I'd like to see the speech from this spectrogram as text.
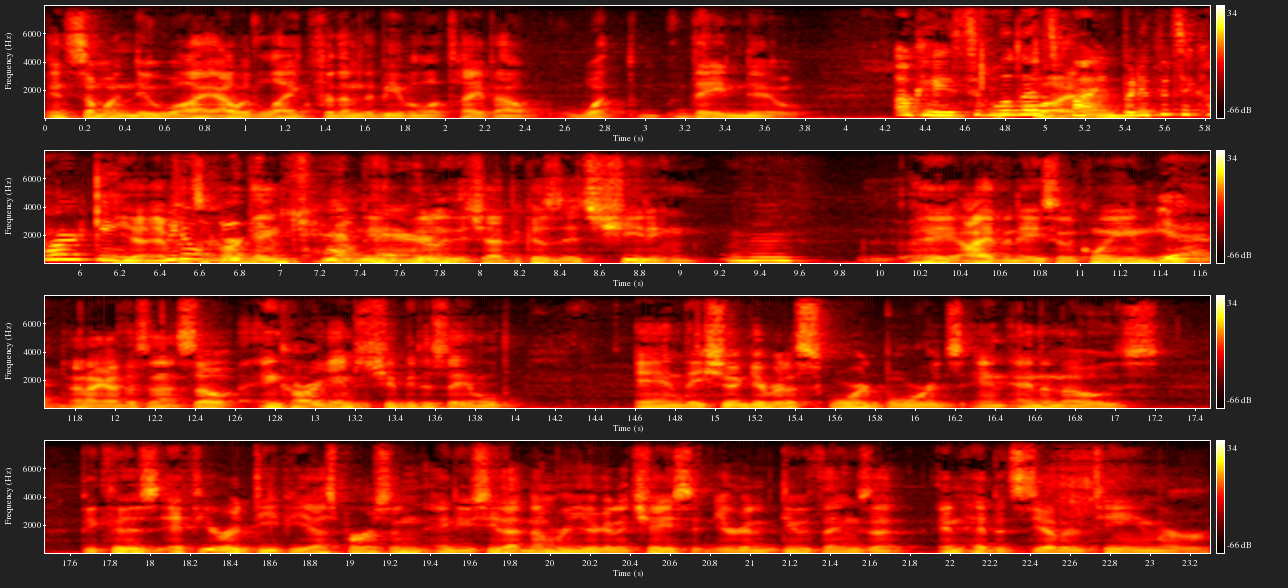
and someone knew why, I would like for them to be able to type out what they knew. Okay, so well that's But- fine. But if it's a card game, Yeah, if we it's don't a card need game, we chat don't, need, there. we don't need to chat because it's cheating. Mm-hmm. Hey, I have an ace and a queen. Yeah. And I got this and that. So in card games, it should be disabled. And they should get rid of scored boards and MMOs because if you're a DPS person and you see that number, you're going to chase it. And you're going to do things that inhibits the other team or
